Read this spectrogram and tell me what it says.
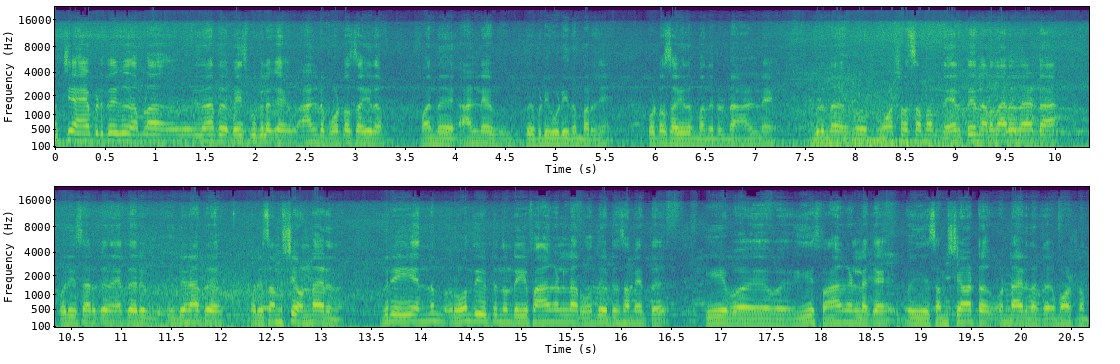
ഉച്ചയായപ്പോഴത്തേക്ക് നമ്മൾ ഇതിനകത്ത് ഫേസ്ബുക്കിലൊക്കെ ആളിന്റെ ഫോട്ടോ സഹിതം വന്ന് ആളിനെ പിടികൂടിയതും പറഞ്ഞ് ഫോട്ടോ സഹിതം വന്നിട്ടുണ്ട്. ആളിനെ ഇവിടുന്ന് മോഷണ ശ്രമം നേരത്തെ നടന്നായിരുന്നതായിട്ട് പോലീസുകാർക്ക് നേരത്തെ ഒരു ഇതിനകത്ത് ഒരു സംശയം ഉണ്ടായിരുന്നു. ഇവർ ഈ എന്നും റോന്തി ചുറ്റുന്നുണ്ട് ഈ ഭാഗങ്ങളിലെ റോന്തി ചുറ്റുന്ന സമയത്ത് ഈ ഈ ഭാഗങ്ങളിലൊക്കെ ഈ സംശയമായിട്ട് ഉണ്ടായിരുന്ന മോഷണം.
